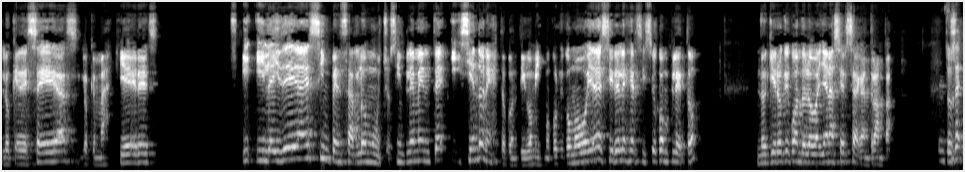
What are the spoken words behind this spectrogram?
lo que deseas, lo que más quieres. Y, la idea es sin pensarlo mucho, simplemente y siendo honesto contigo mismo, porque como voy a decir el ejercicio completo, no quiero que cuando lo vayan a hacer se hagan trampa. Entonces,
